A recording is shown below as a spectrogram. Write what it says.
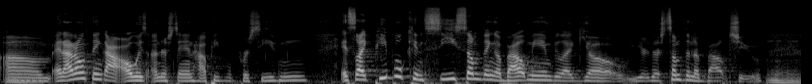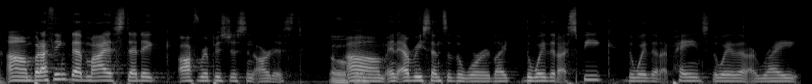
um, and I don't think I always understand how people perceive me. It's like people can see something about me and be like, "Yo, you're, there's something about you," um, but I think that my aesthetic off rip is just an artist Okay. um, in every sense of the word. Like the way that I speak, the way that I paint, the way that I write,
